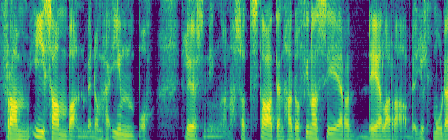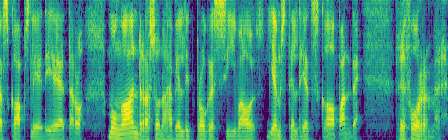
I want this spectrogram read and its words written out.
fram i samband med de här INPO-lösningarna. Så att staten har då finansierat delar av det, just moderskapsledigheter och många andra sådana här väldigt progressiva och jämställdhetsskapande reformer.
